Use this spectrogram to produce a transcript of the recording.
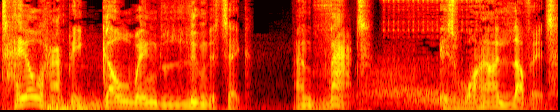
tail-happy, gull-winged lunatic. And that is why I love it.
